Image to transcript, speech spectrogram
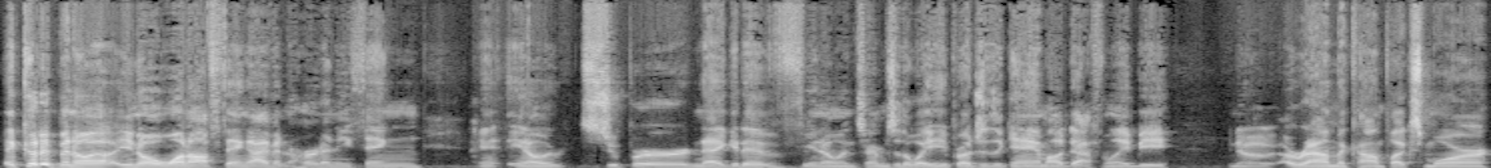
it could have been a you know one-off thing i haven't heard anything you know super negative you know in terms of the way he approaches the game i'll definitely be you know around the complex more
